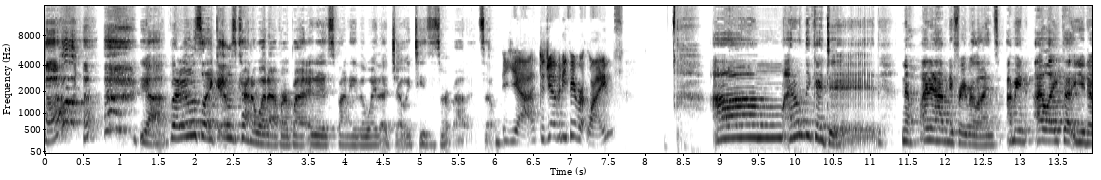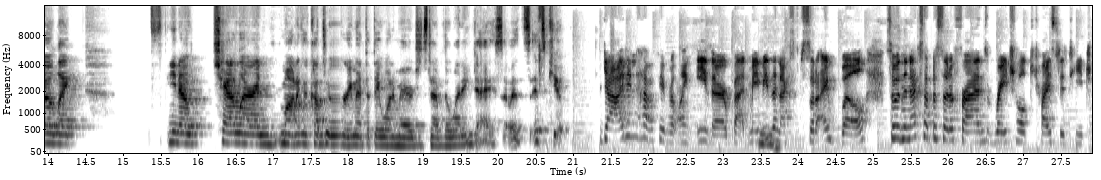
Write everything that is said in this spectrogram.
yeah. but it was like it was kind of whatever. But it is funny the way that Joey teases her about it. So, Yeah. Did you have any favorite lines? um, I don't think I did. No, I didn't have any favorite lines. I mean, I like that you know, like you know, Chandler and Monica come to agreement that they want a marriage instead of the wedding day. So it's it's cute. Yeah, I didn't have a favorite line either, but maybe Mm. the next episode I will. So in the next episode of Friends, Rachel tries to teach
